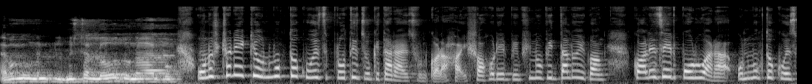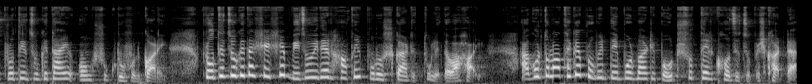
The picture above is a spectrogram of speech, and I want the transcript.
এবং মিস্টার অনুষ্ঠানে একটি উন্মুক্ত কুইজ প্রতিযোগিতার আয়োজন করা হয়। শহরের বিভিন্ন বিদ্যালয় এবং কলেজের পড়ুয়ারা উন্মুক্ত কুইজ প্রতিযোগিতায় অংশগ্রহণ করে। প্রতিযোগিতা শেষে বিজয়ীদের হাতে পুরস্কার তুলে দেওয়া হয়। আগরতলা থেকে প্রবীর দেববর্মা রিপোর্ট, সত্যের খোঁজে চব্বিশ ঘণ্টা।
